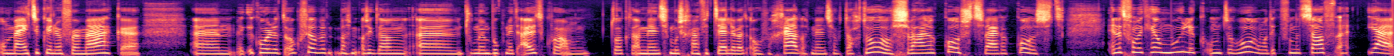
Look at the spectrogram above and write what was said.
om mij te kunnen vermaken? Um, ik, hoorde dat ook veel als ik dan, um, toen mijn boek net uitkwam, dat ik aan mensen moest gaan vertellen wat over gaat. Dat mensen ook dachten, oh, zware kost, zware kost. En dat vond ik heel moeilijk om te horen, want ik vond het zelf, eh, ja,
